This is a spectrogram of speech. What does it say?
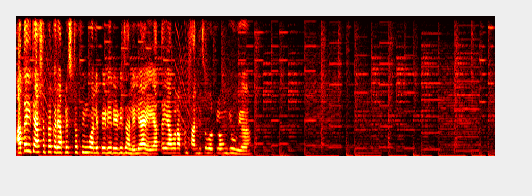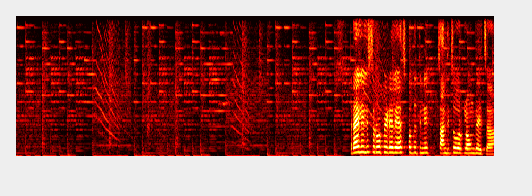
आता इथे अशा प्रकारे आपले स्टफिंग वाले पेढे रेडी झालेले आहे. आता यावर आपण चांदीचं वर्क लावून घेऊया. राहिलेले सर्व पेढ्याला याच पद्धतीने चांदीचं वर्क लावून घ्यायचा.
